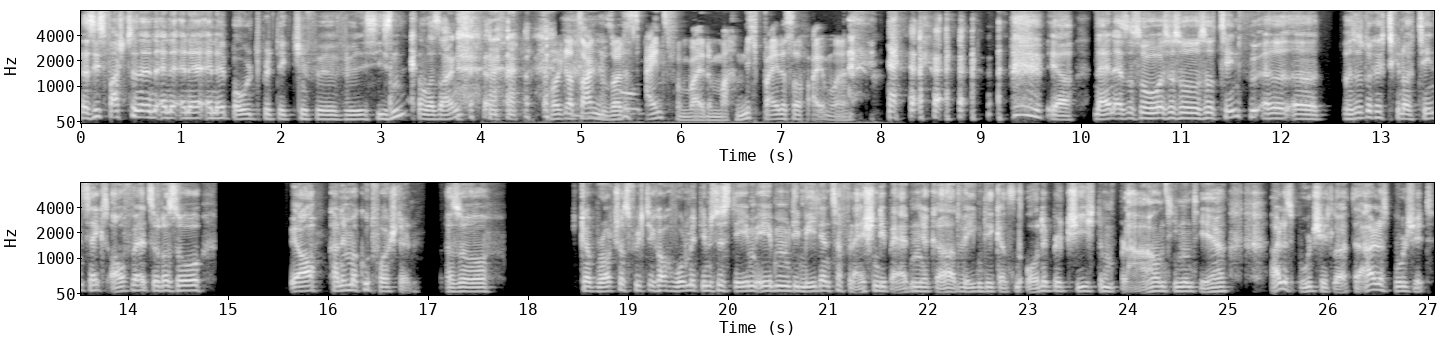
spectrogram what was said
Das ist fast schon eine, eine, eine Bold Prediction für, für die Season, kann man sagen. Ich wollte gerade sagen, du solltest eins von beidem machen, nicht beides auf einmal. Ja, nein, also so, also so, so 10, äh, was ist das genau, 10, 6 aufwärts oder so, ja, kann ich mir gut vorstellen. Also, ich glaube, Rogers fühlt sich auch wohl mit dem System eben, die Medien zerfleischen die beiden ja gerade wegen die ganzen Audible-Geschichten und bla und hin und her. Alles Bullshit, Leute, alles Bullshit.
